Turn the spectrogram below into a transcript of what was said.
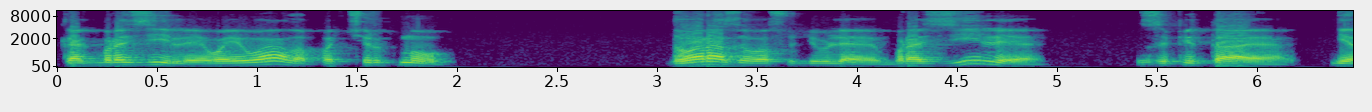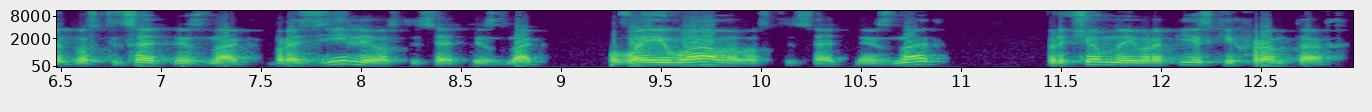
как Бразилия воевала, подчеркну. Два раза вас удивляю. Бразилия, запятая, нет, восклицательный знак, Бразилия, восклицательный знак, воевала, восклицательный знак, причем на европейских фронтах.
